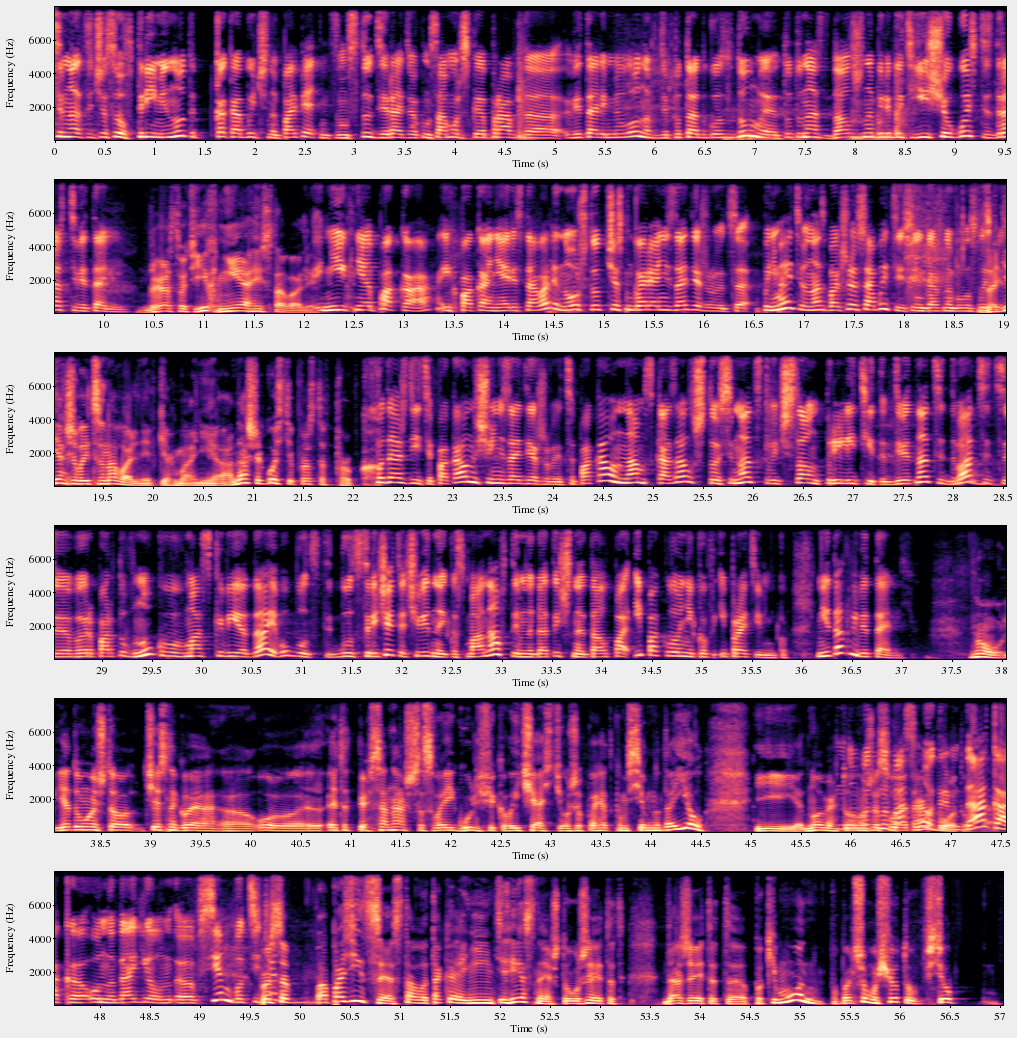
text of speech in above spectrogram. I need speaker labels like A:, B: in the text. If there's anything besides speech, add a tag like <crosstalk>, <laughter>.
A: 17 часов 3 минуты. Как обычно, по пятницам в студии радио «Комсомольская правда» Виталий Милонов, депутат Госдумы. Тут у нас должны были быть еще гости. Здравствуйте, Виталий.
B: Здравствуйте. Их не арестовали.
A: Не их не пока. Их пока не арестовали, но что-то, честно говоря, они задерживаются. Понимаете, у нас большое событие сегодня должно было случиться.
B: Задерживается Навальный в Германии, а наши гости просто в пробках.
A: Подождите, пока он еще не задерживается. Пока он нам сказал, что 17 числа он прилетит. И в 19.20 в аэропорту Внуково в Москве, да, его будут, будут встречать очевидные космонавты и многотысячная толпа и поклонников, и противников. Не так ли, Виталий?
B: Ну, я думаю, что, честно говоря, э, этот персонаж со своей гульфиковой частью уже порядком всем надоел, и номер-то
A: ну,
B: он
A: вот
B: уже
A: мы
B: свой
A: посмотрим,
B: отработал.
A: Да, да, как э, он надоел э, всем. Вот сейчас...
B: Просто оппозиция стала такая неинтересная, что уже этот, даже этот покемон, по большому счету, все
